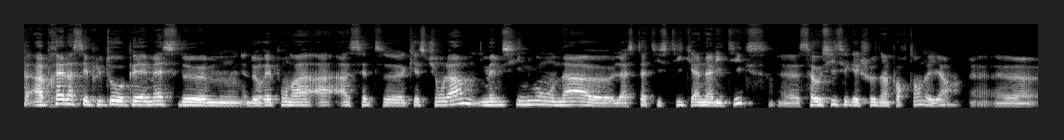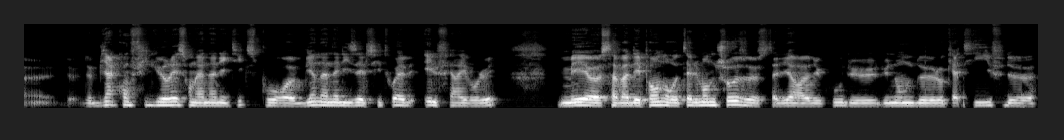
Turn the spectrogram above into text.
après, là, c'est plutôt au PMS de, de répondre à, à, cette euh, question-là, même si nous, on a euh, la statistique analytics. Euh, ça aussi, c'est quelque chose d'important d'ailleurs, euh, de, bien configurer son analytics pour bien analyser le site web et le faire évoluer. Mais ça va dépendre tellement de choses, c'est-à-dire du coup du, du nombre de locatifs, de,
